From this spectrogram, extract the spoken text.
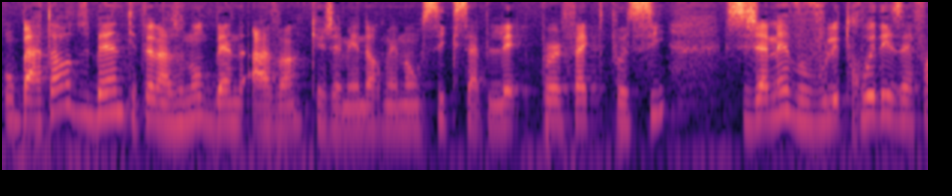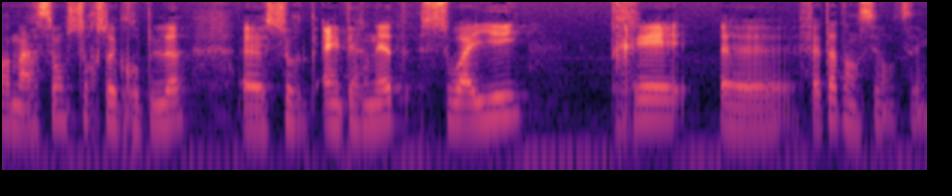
au batteur du band, qui était dans une autre band avant, que j'aime énormément aussi, qui s'appelait Perfect Pussy. Si jamais vous voulez trouver des informations sur ce groupe-là, euh, sur Internet, soyez très... euh, faites attention, tu sais.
